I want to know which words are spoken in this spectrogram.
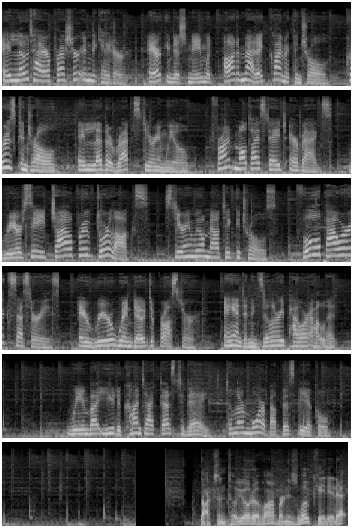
a low tire pressure indicator, air conditioning with automatic climate control, cruise control, a leather wrapped steering wheel, front multi stage airbags, rear seat child proof door locks, steering wheel mounted controls, full power accessories, a rear window defroster, and an auxiliary power outlet. We invite you to contact us today to learn more about this vehicle. Doxon Toyota of Auburn is located at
